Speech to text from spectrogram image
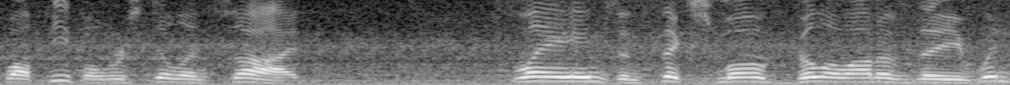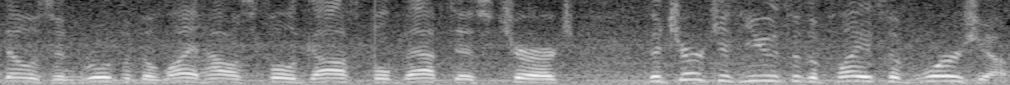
while people were still inside. Flames and thick smoke billow out of the windows and roof of the Lighthouse Full Gospel Baptist Church. The church is used as a place of worship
